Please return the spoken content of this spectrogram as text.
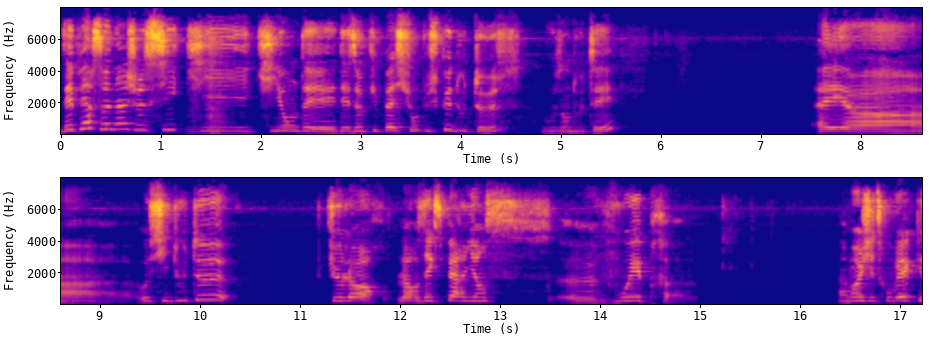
Des personnages aussi qui, ont des, occupations plus que douteuses, vous en doutez. Et euh, aussi douteux que leurs expériences euh, vouées. Ah, moi, j'ai trouvé que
